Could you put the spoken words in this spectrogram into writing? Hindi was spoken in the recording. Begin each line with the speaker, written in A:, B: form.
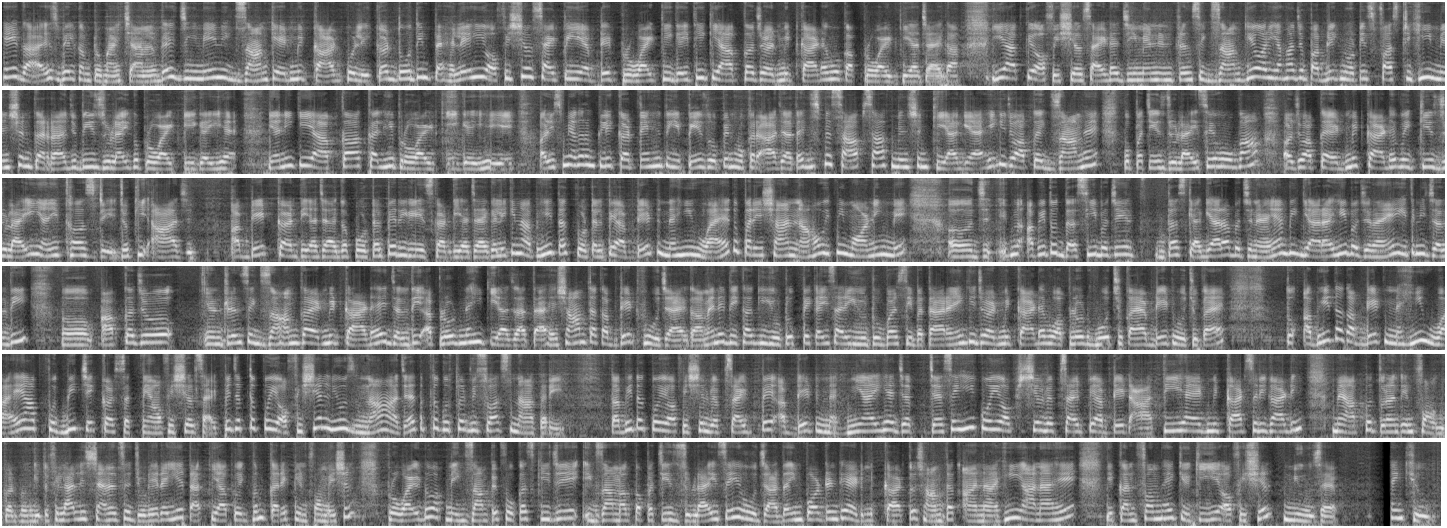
A: Hey guys welcome to my channel guys JEE main exam के एडमिट कार्ड को लेकर दो दिन पहले ही ऑफिशियल साइट पे ये अपडेट प्रोवाइड की गई थी कि आपका जो एडमिट कार्ड है वो कब प्रोवाइड किया जाएगा। ये आपके ऑफिशियल साइट है जी मेन एंट्रेंस एग्ज़ाम की और यहाँ जो पब्लिक नोटिस फ़र्स्ट ही मेंशन कर रहा है जो बीस जुलाई को प्रोवाइड की गई है। यानी कि आपका कल ही प्रोवाइड की गई है ये। और इसमें अगर हम क्लिक करते हैं तो ये पेज ओपन होकर आ जाता है, जिसमें साफ़ साफ़ मैंशन किया गया है कि जो आपका एग्ज़ाम है वो पच्चीस जुलाई से होगा और जो आपका एडमिट कार्ड है वो इक्कीस जुलाई, यानी थर्सडे डे जो कि आज अपडेट कर दिया जाएगा पोर्टल पे रिलीज़ कर दिया जाएगा, लेकिन अभी तक पोर्टल पे अपडेट नहीं हुआ है तो परेशान ना हो। इतनी मॉर्निंग में इतना, अभी तो दस ही बजे, दस क्या, ग्यारह बज रहे हैं, अभी ग्यारह ही बज रहे हैं। इतनी जल्दी आपका जो एंट्रेंस एग्ज़ाम का एडमिट कार्ड है, जल्दी अपलोड नहीं किया जाता है। शाम तक अपडेट हो जाएगा। मैंने देखा कि यूट्यूब पे कई सारे यूट्यूबर्स ही बता रहे हैं कि जो एडमिट कार्ड है, वो अपलोड हो चुका है अपडेट हो चुका है। तो अभी तक अपडेट नहीं हुआ है, आप खुद भी चेक कर सकते हैं ऑफिशियल साइट पे। जब तक कोई ऑफिशियल न्यूज़ ना आ जाए, तब तक उस पर विश्वास ना करें। तभी तक कोई ऑफिशियल वेबसाइट पे अपडेट नहीं आई है। जब, जैसे ही कोई ऑफिशियल वेबसाइट पे अपडेट आती है एडमिट कार्ड से रिगार्डिंग, मैं आपको तुरंत इन्फॉर्म कर दूँगी। तो फ़िलहाल इस चैनल से जुड़े रहिए ताकि आपको एकदम करेक्ट इन्फॉर्मेशन प्रोवाइड हो। अपने एग्ज़ाम पे फोकस कीजिए। एग्ज़ाम आपका पच्चीस जुलाई से वो ज़्यादा इंपॉर्टेंट है। एडमिट कार्ड तो शाम तक आना ही आना है। ये कन्फर्म है क्योंकि ये ऑफिशियल न्यूज़ है। Thank you.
